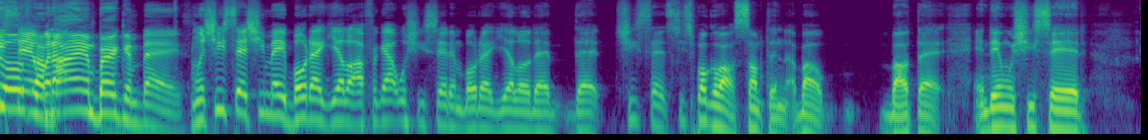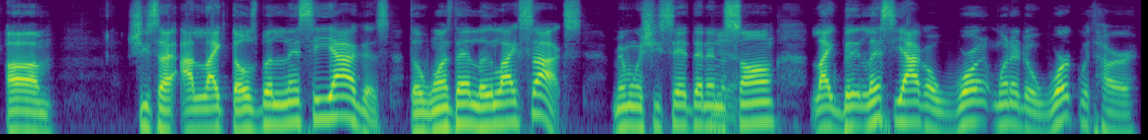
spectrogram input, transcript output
Migos said are when I, buying Birkin bags. when she said she made Bodak Yellow, I forgot what she said in Bodak Yellow that that she said she spoke about something about about that. And then when she said, um, she said, I like those Balenciagas, the ones that look like socks. Remember when she said that in the song? Like Balenciaga wa- wanted to work with her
